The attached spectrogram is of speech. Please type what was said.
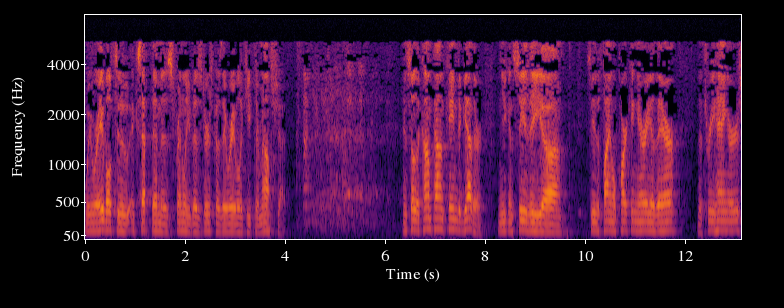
we were able to accept them as friendly visitors because they were able to keep their mouths shut. And so the compound came together, and you can see the uh, see the final parking area there, the three hangars,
